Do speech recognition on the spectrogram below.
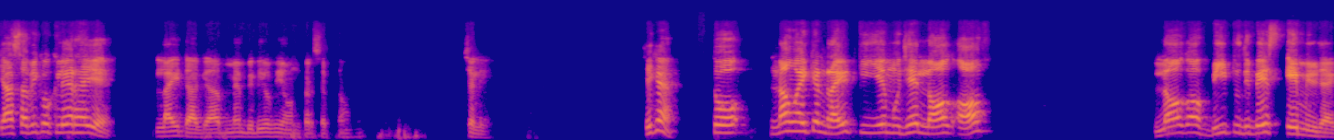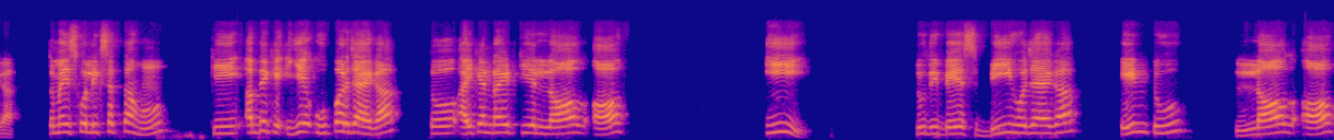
क्या सभी को क्लियर है ये? लाइट आ गया, अब मैं वीडियो भी ऑन कर सकता हूँ। चलिए। ठीक है? तो नाउ आई कैन राइट कि ये मुझे log of log of b to the base a मिल जाएगा। तो मैं इसको लिख सकता हूँ कि, अब देखिए, ये ऊपर जाएगा तो आई कैन राइट कि ये log of e to the base b हो जाएगा into log of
